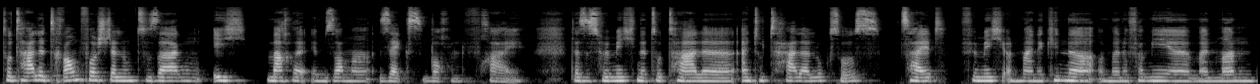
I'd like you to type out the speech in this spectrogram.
totale Traumvorstellung zu sagen, ich mache im Sommer sechs Wochen frei. Das ist für mich eine totale, ein totaler Luxus, Zeit für mich und meine Kinder und meine Familie, mein Mann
